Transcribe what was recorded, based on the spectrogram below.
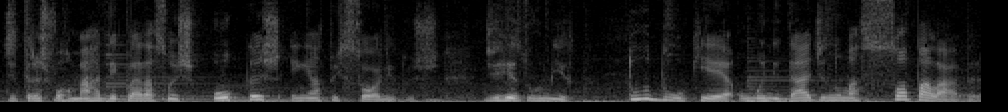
de transformar declarações ocas em atos sólidos, de resumir tudo o que é humanidade numa só palavra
